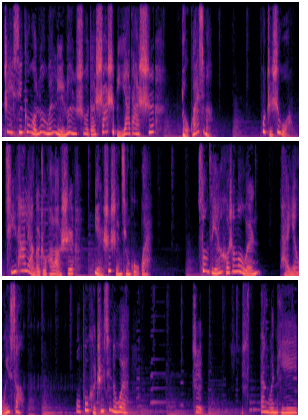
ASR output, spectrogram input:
这些跟我论文里论述的莎士比亚大师有关系吗？不只是我，其他两个主考老师也是神情古怪。宋子妍合上论文，抬眼微笑。我不可置信的问：“这三个问题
